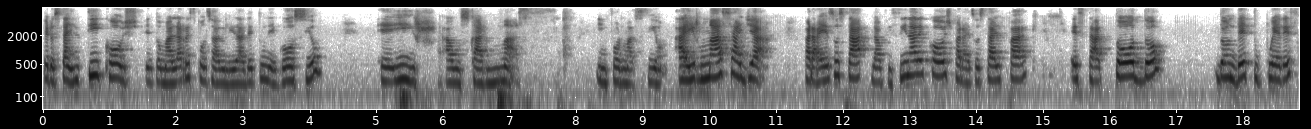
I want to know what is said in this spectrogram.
Pero está en ti, coach, en tomar la responsabilidad de tu negocio e ir a buscar más información, a ir más allá para eso está la oficina de coach, para eso está el FAC, está todo donde tú puedes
